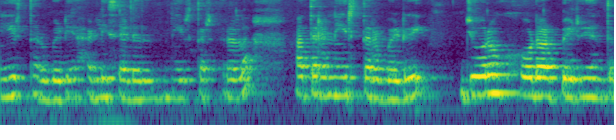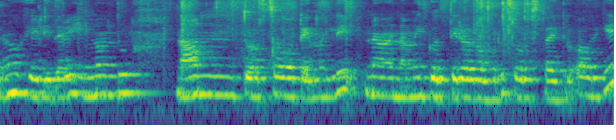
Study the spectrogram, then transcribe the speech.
ನೀರು ತರಬೇಡಿ. ಹಳ್ಳಿ ಸೈಡಲ್ಲಿ ನೀರು ತರ್ತಾರಲ್ಲ, ಆ ಥರ ನೀರು ತರಬೇಡ್ರಿ. ಜೋರಾಗಿ ಓಡಾಡಬೇಡ್ರಿ ಅಂತಲೂ ಹೇಳಿದ್ದಾರೆ. ಇನ್ನೊಂದು ನಾನು ತೋರಿಸೋ ಟೈಮಲ್ಲಿ ನಮಗೆ ಗೊತ್ತಿರೋರೊಬ್ಬರು ತೋರಿಸ್ತಾಯಿದ್ರು ಅವರಿಗೆ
